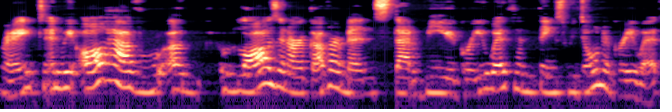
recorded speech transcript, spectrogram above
right? And we all have uh, laws in our governments that we agree with and things we don't agree with.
